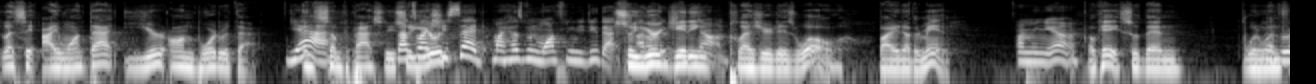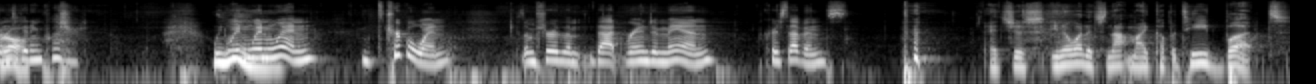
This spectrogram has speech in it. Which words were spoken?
let's say I want that, you're on board with that. Yeah. In some capacity. That's so why she said my husband wants me to do that. so you're getting pleasured as well by another man. I mean, yeah. Okay, so then win-win for Everyone's all. getting pleasured. Win-win. Win, win, win. Triple win. Because I'm sure the, that random man, Chris Evans, It's just, you know what? It's not my cup of tea, but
